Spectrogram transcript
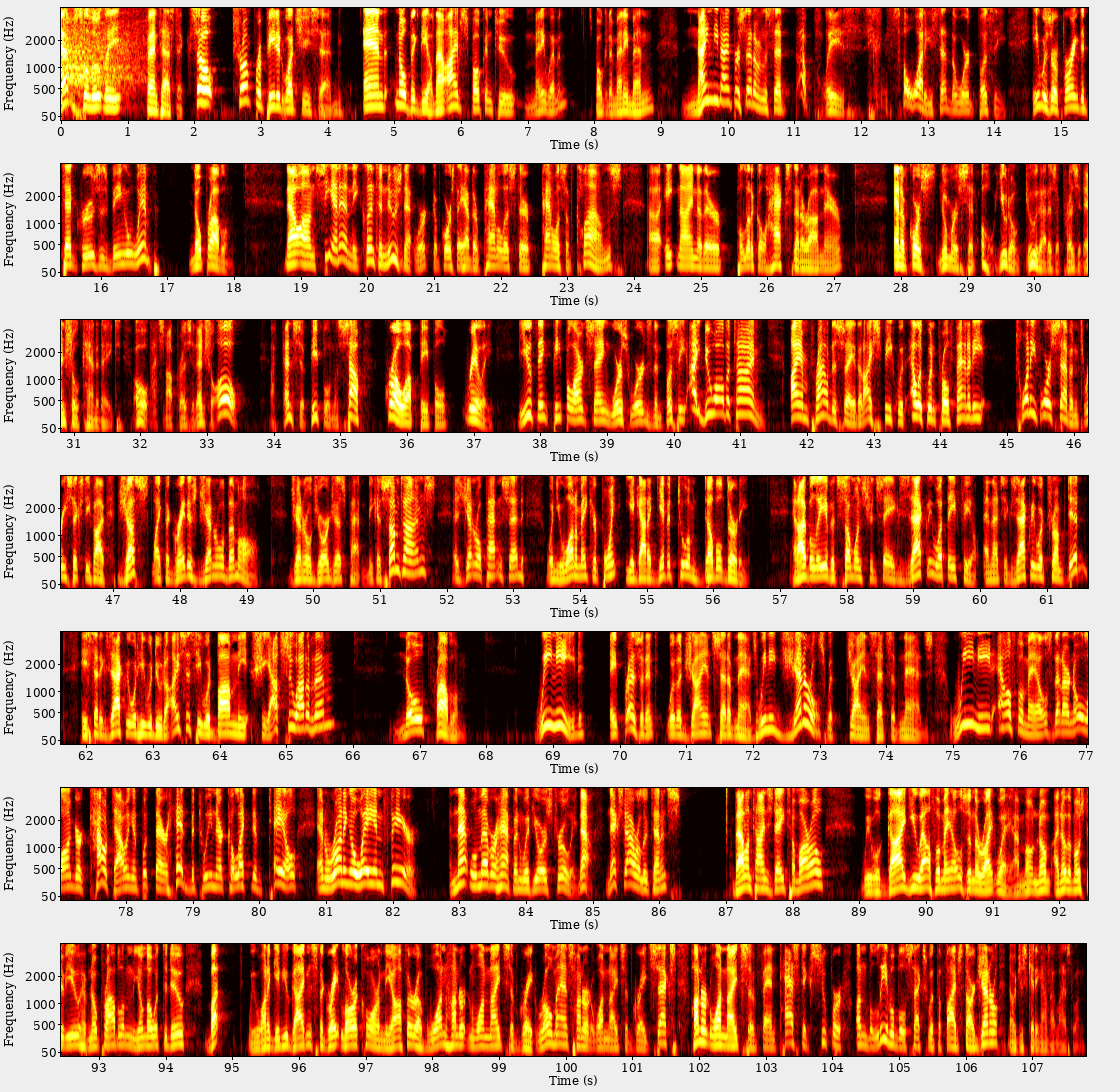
Absolutely fantastic. So Trump repeated what she said, and no big deal. Now, I've spoken to many women, spoken to many men. 99% of them said, oh, please. so what? He said the word pussy. He was referring to Ted Cruz as being a wimp. No problem. Now, on CNN, the Clinton News Network, of course, they have their panelists, their panelists of clowns, uh, eight, nine of their political hacks that are on there. And of course, numerous said, Oh, you don't do that as a presidential candidate. Oh, that's not presidential. Oh, offensive people in the South. Grow up, people. Really. Do you think people aren't saying worse words than pussy? I do all the time. I am proud to say that I speak with eloquent profanity 24 7, 365, just like the greatest general of them all, General George S. Patton. Because sometimes, as General Patton said, when you want to make your point, you got to give it to them double dirty. And I believe that someone should say exactly what they feel. And that's exactly what Trump did. He said exactly what he would do to ISIS. He would bomb the shiatsu out of them. No problem. We need a president with a giant set of nads. We need generals with giant sets of nads. We need alpha males that are no longer kowtowing and put their head between their collective tail and running away in fear. And that will never happen with yours truly. Now, next hour, lieutenants, Valentine's Day tomorrow. We will guide you alpha males in the right way. I know, I know that most of you have no problem. You'll know what to do. But we want to give you guidance. The great Laura Corn, the author of 101 Nights of Great Romance, 101 Nights of Great Sex, 101 Nights of Fantastic, Super, Unbelievable Sex with the Five Star General. No, just kidding on that last one.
